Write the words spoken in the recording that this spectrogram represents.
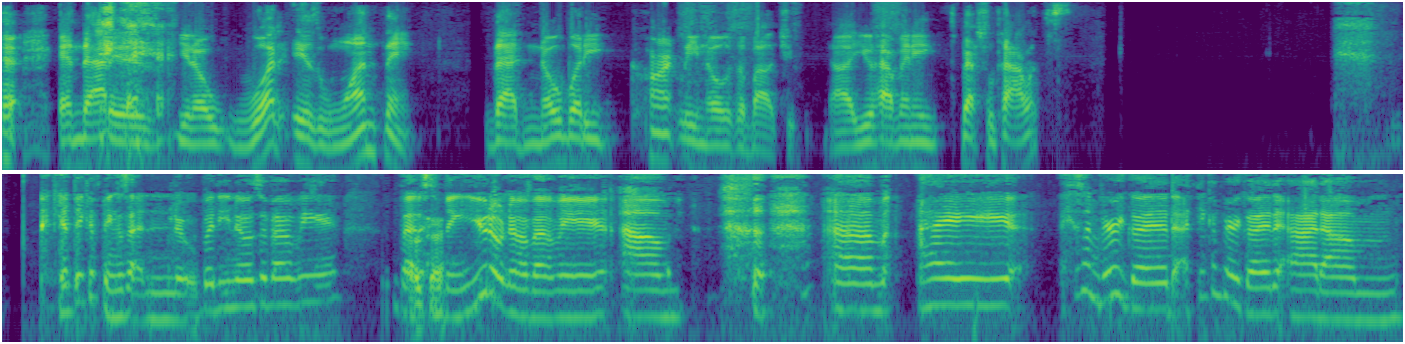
and that is, you know, what is one thing that nobody currently knows about you? Uh, you have any special talents? I can't think of things that nobody knows about me, but okay. something you don't know about me. Um, um, I, I guess I'm very good. I think I'm very good at um,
